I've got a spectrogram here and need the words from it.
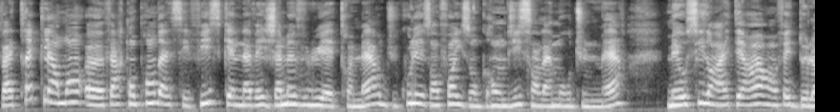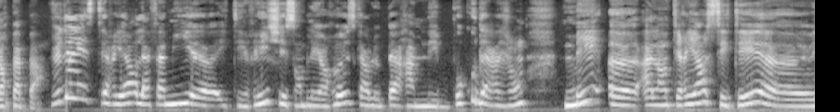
va très clairement euh, faire comprendre à ses fils qu'elle n'avait jamais voulu être mère. Du coup, les enfants, ils ont grandi sans l'amour d'une mère mais aussi dans la terreur en fait de leur papa. Vu de l'extérieur, la famille euh, était riche et semblait heureuse car le père amenait beaucoup d'argent, mais euh, à l'intérieur c'était euh,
